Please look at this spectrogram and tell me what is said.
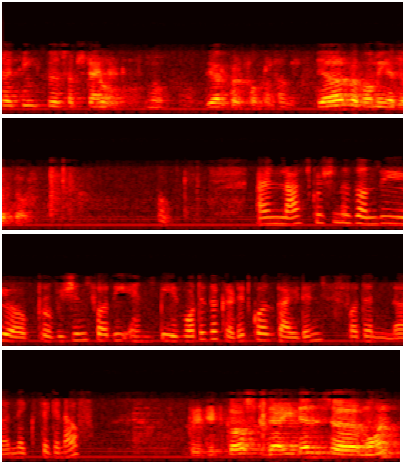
I think, uh, substandard. No, They are performing. they are performing as of now. Okay. And last question is on the uh, provisions for the NPAs. What is the credit cost guidance for the uh, next second half? Credit cost guidance, uh, Mohan?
